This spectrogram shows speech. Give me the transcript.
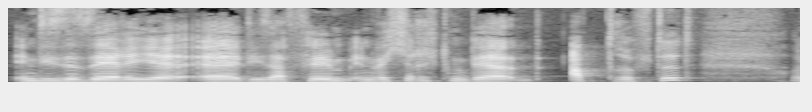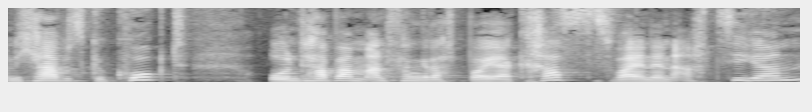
in diese Serie, äh, dieser Film, in welche Richtung der abdriftet. Und ich habe es geguckt und habe am Anfang gedacht, boah, ja krass, das war in den 80ern.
